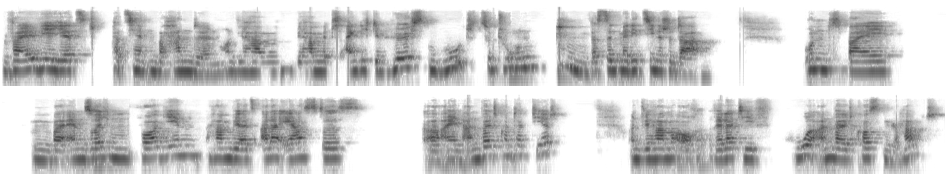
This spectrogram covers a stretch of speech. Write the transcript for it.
weil wir jetzt Patienten behandeln und wir haben, wir haben mit eigentlich dem höchsten Gut zu tun. Das sind medizinische Daten. Und bei, bei einem solchen Vorgehen haben wir als allererstes äh, einen Anwalt kontaktiert und wir haben auch relativ hohe Anwaltkosten gehabt,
